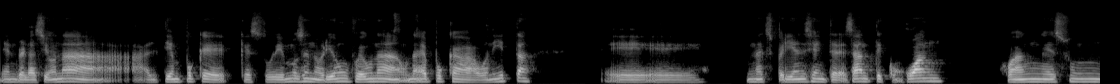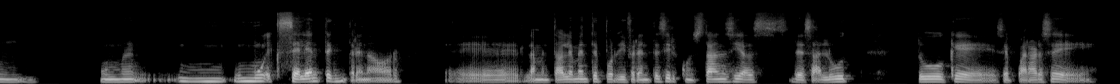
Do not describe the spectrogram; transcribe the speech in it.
en relación al tiempo que, estuvimos en Orión. Fue una, una época bonita. Eh, una experiencia interesante con Juan. Juan es un, un, muy excelente entrenador. Eh, lamentablemente por diferentes circunstancias de salud tuvo que separarse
